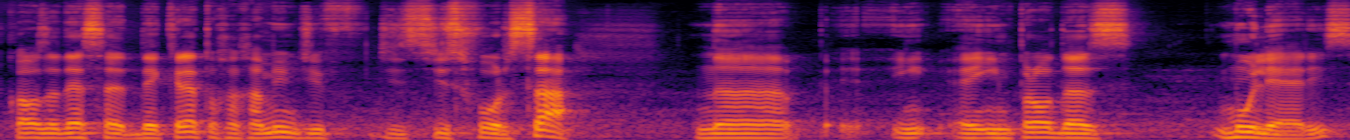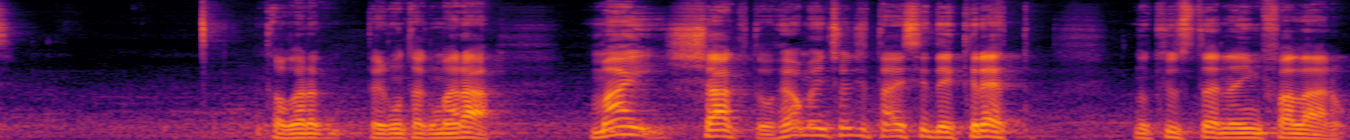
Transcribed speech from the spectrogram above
por causa desse decreto Hakamim de, de se esforçar na, em, em prol das mulheres. Então agora pergunta a Gemara, Mai Shakto, realmente onde está esse decreto no que os Tanaim falaram?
